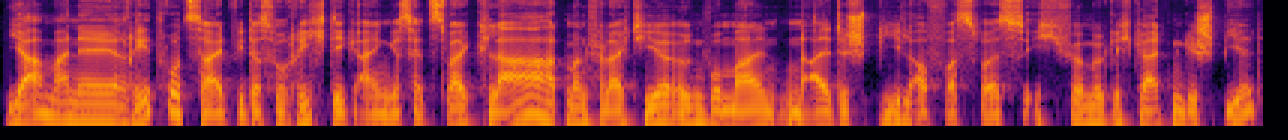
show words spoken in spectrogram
ja, meine Retro-Zeit wieder so richtig eingesetzt. Weil klar hat man vielleicht hier irgendwo mal ein altes Spiel auf was weiß ich für Möglichkeiten gespielt.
